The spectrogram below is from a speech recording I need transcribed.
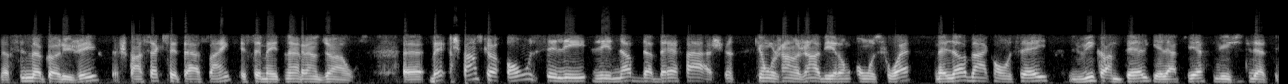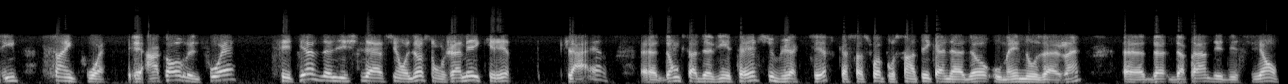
Merci de me corriger. Je pensais que c'était à 5 et c'est maintenant rendu à 11. Euh, ben, je pense que 11, c'est les, les notes de brefage qui ont changé environ 11 fois, mais l'ordre en conseil, lui comme tel, qui est la pièce législative, 5 fois. Et encore une fois, ces pièces de législation-là sont jamais écrites claires, euh, donc ça devient très subjectif, que ce soit pour Santé Canada ou même nos agents, euh, de, de, prendre des décisions.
